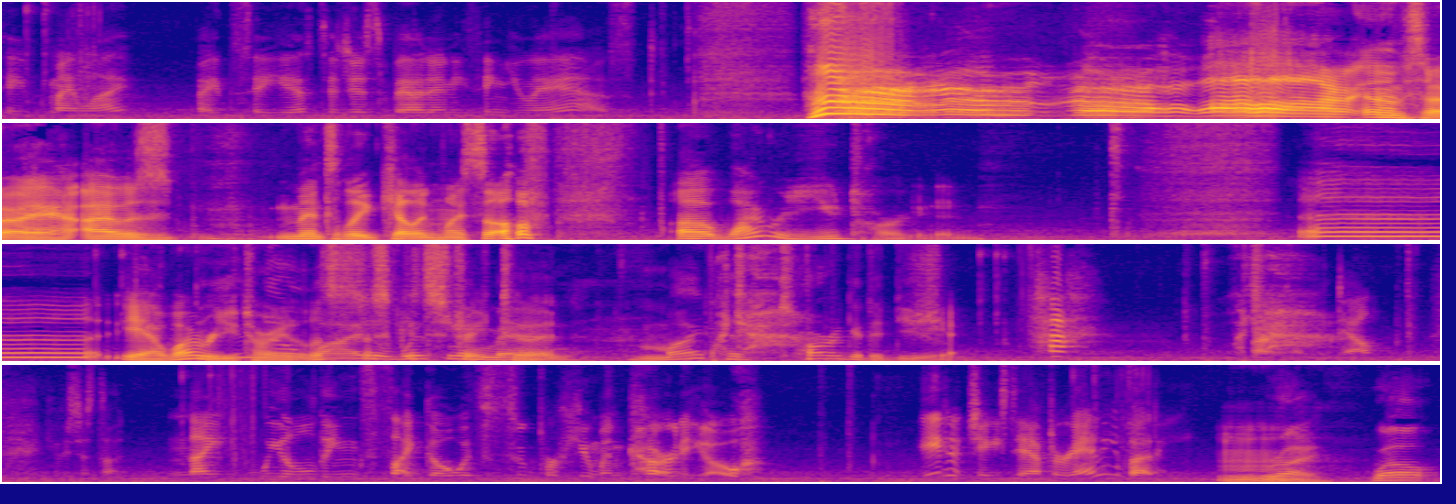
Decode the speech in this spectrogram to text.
saved my life, I'd say yes to just about anything you asked. I'm sorry. I was mentally killing myself. Uh, why were you targeted? Uh, yeah. Why were Do you targeted? Let's just get straight to it. Might have targeted you. Shit. Ha! I couldn't tell. He was just a knife-wielding psycho with superhuman cardio. He'd have chased after anybody. Mm. Right. Well,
